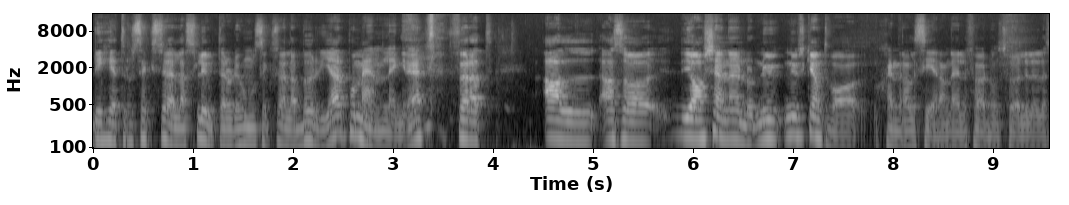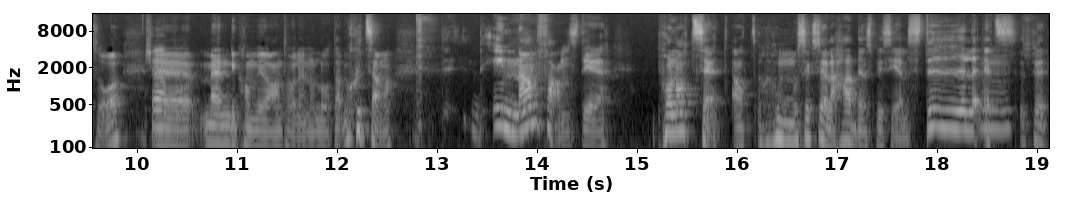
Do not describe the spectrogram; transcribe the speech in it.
det heterosexuella slutar och det homosexuella börjar på män längre. För att all, alltså jag känner ändå, nu, nu ska jag inte vara generaliserande eller fördomsfull eller så. Eh, men det kommer jag antagligen att låta, men skitsamma. Innan fanns det på något sätt att homosexuella hade en speciell stil, Mm. ett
